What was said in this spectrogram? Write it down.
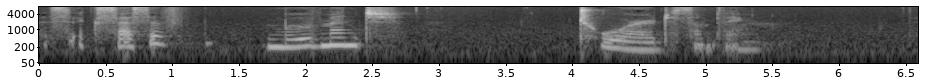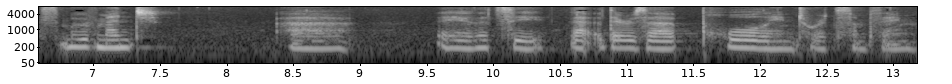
This excessive movement toward something. This movement, uh, let's see, that there's a pulling towards something.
